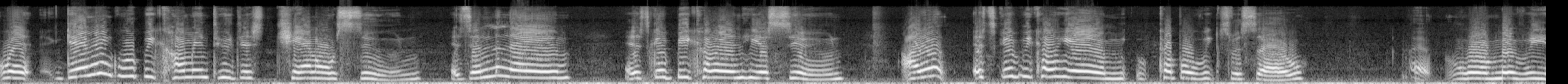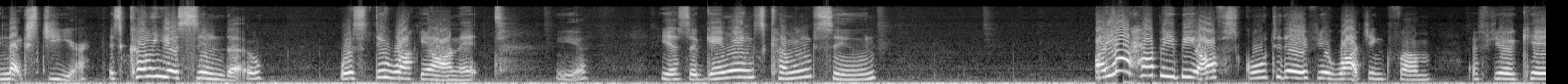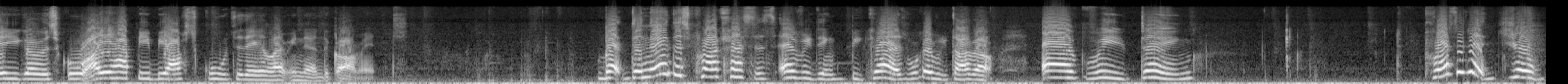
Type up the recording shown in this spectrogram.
when gaming will be coming to this channel soon. It's in the name. It's gonna be coming here soon. I don't. It's gonna be coming here in a couple of weeks or so. Uh, well, maybe next year. It's coming here soon, though. We're still working on it. Yeah. Yeah, so gaming's coming soon. Are y'all happy to be off school today if you're watching from if you're a kid, you go to school. Are you happy to be off school today? Let me know in the comments. But the name of this podcast is everything because we're going to be talking about everything. President Joe,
